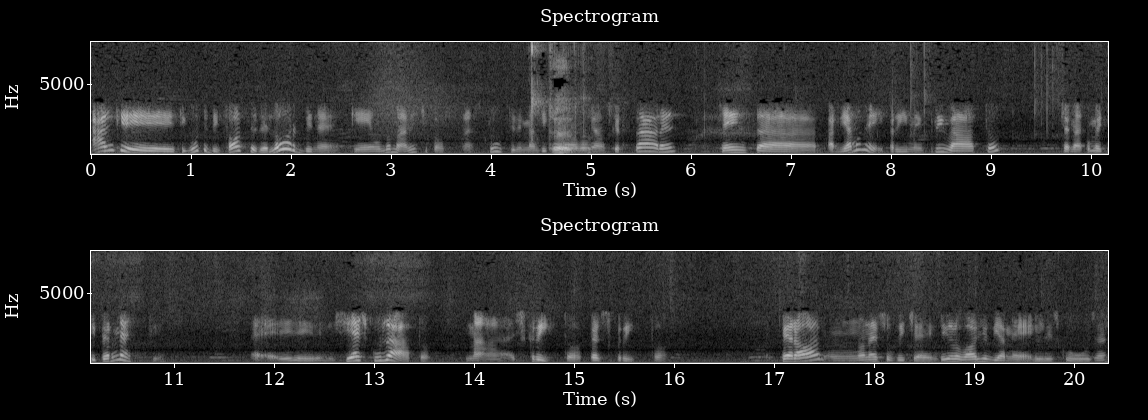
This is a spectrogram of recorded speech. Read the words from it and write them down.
anche figure di forze dell'ordine che un domani ci possono essere tutti, ma dicono certo. vogliamo scherzare? Senza... parliamone prima in privato, cioè ma come ti permetti? Eh, si è scusato, ma è scritto, per scritto. Però non è sufficiente, io lo voglio via mail, scuse,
